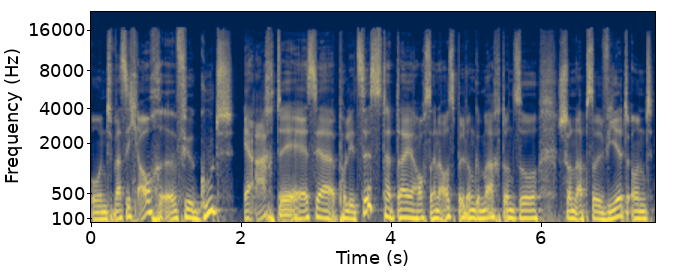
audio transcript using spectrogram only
Und was ich auch äh, für gut erachte, er ist ja Polizist, hat da ja auch seine Ausbildung gemacht und so schon absolviert und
